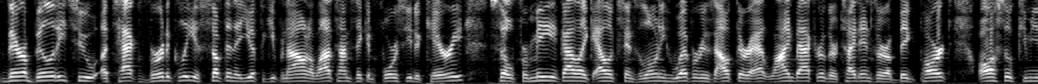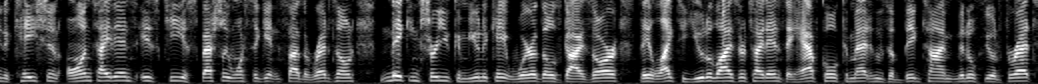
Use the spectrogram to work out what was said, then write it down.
their ability to attack vertically is something that you have to keep an eye on. A lot of times they can force you to carry. So for me, a guy like Alex Anzalone, whoever is out there at linebacker, their tight ends are a big part. Also, communication on tight ends is key, especially once they get inside the red zone. Making sure you communicate where those guys are. They like to utilize their tight ends. They have Cole Kmet, who's a big time middle field threat,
